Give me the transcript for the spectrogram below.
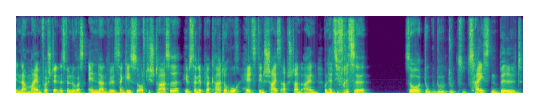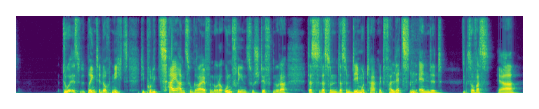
nach meinem Verständnis, wenn du was ändern willst, dann gehst du auf die Straße, hebst deine Plakate hoch, hältst den Scheißabstand ein und hältst die Fresse. So, du, du, du, du zeigst ein Bild. Du, es bringt dir doch nichts, die Polizei anzugreifen oder Unfrieden zu stiften oder dass, dass, so, ein, dass so ein Demotag mit Verletzten endet. So was. Ja.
